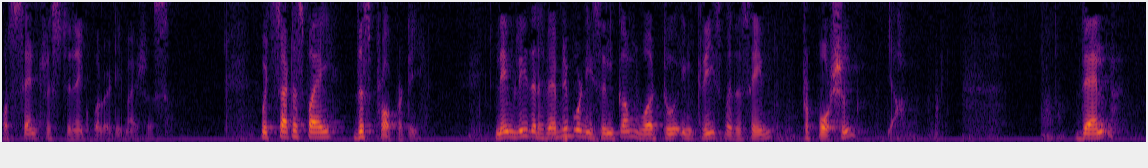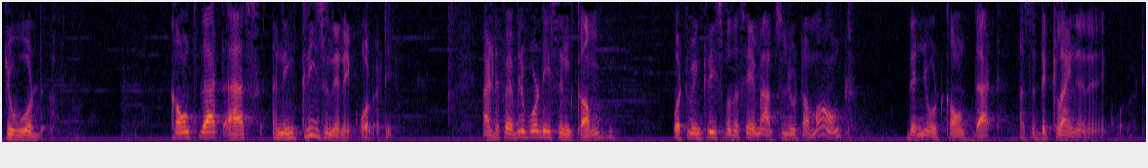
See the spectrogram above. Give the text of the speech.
or centrist inequality measures, which satisfy this property. Namely, that if everybody's income were to increase by the same proportion, yeah, then you would count that as an increase in inequality. And if everybody's income were to increase by the same absolute amount, then you would count that as a decline in inequality.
